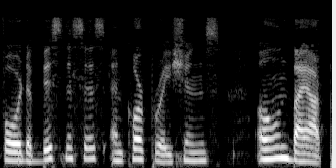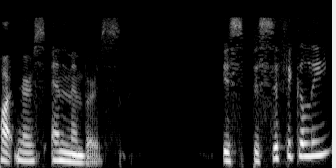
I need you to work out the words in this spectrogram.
for the businesses and corporations owned by our partners and members. Specifically,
